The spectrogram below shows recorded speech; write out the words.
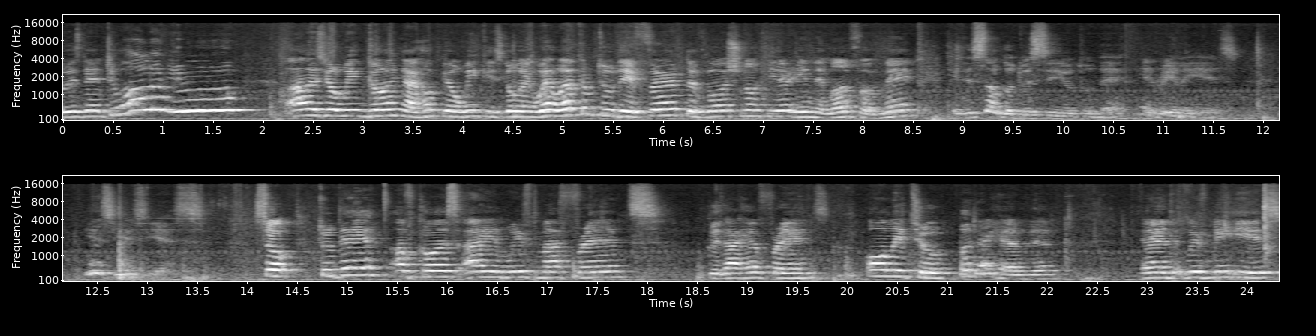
Tuesday to all of you. How is your week going? I hope your week is going well. Welcome to the third devotional here in the month of May. It is so good to see you today. It really is. Yes, yes, yes. So today, of course, I am with my friends because I have friends, only two, but I have them. And with me is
